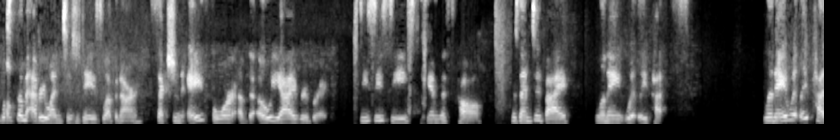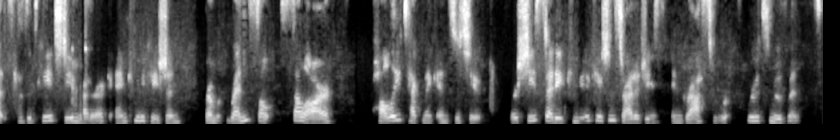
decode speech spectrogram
welcome everyone to today's webinar, Section A4 of the OEI rubric, CCC Canvas Call, presented by Lene Whitley Putz. Lene Whitley Putz has a PhD in Rhetoric and Communication from Rensselaer Polytechnic Institute, where she studied communication strategies in grassroots movements.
